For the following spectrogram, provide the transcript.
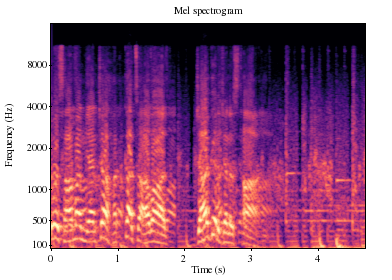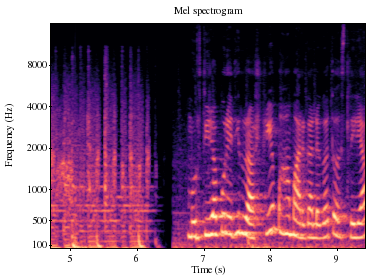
सर्वसामान्यांच्या हक्काचा आवाज जागर जनस्थान. मूर्तिजापूर येथील राष्ट्रीय महामार्गालगत असलेल्या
